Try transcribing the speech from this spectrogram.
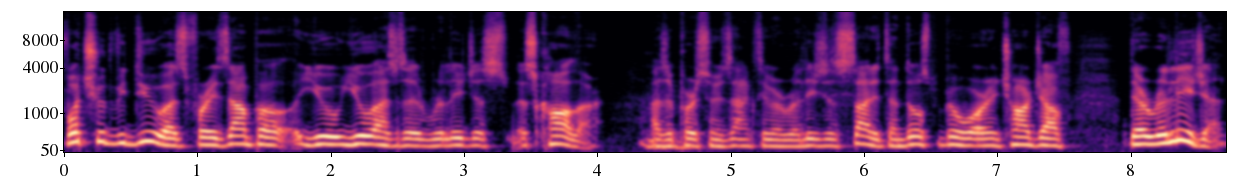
What should we do? As for example, you you as a religious scholar, as a mm-hmm. person who's active in religious studies, and those people who are in charge of their religion,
